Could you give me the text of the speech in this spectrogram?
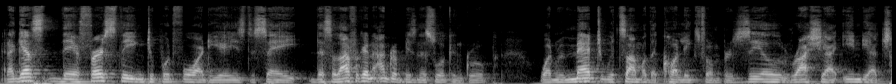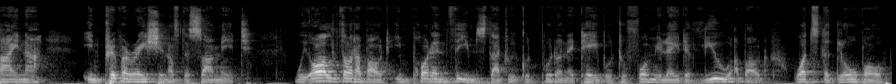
And I guess the first thing to put forward here is to say the South African Agribusiness Working Group, when we met with some of the colleagues from Brazil, Russia, India, China, in preparation of the summit, we all thought about important themes that we could put on a table to formulate a view about what's the global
